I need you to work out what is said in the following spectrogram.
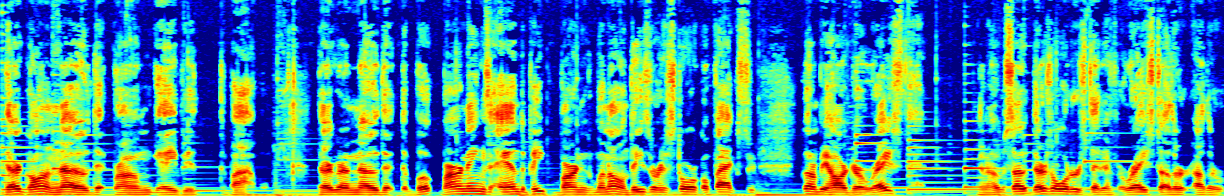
they're going to know that Rome gave you the Bible. They're going to know that the book burnings and the people burnings went on. These are historical facts. Going to be hard to erase that. You know, so there's orders that have erased other other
